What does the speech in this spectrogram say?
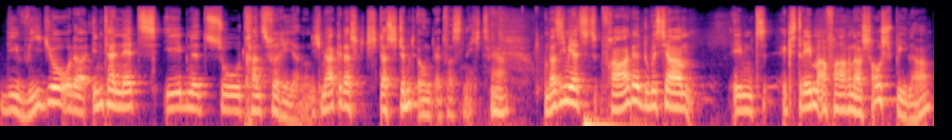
die Video- oder Internetebene zu transferieren. Und ich merke, dass das stimmt irgendetwas nicht. Ja. Und was ich mir jetzt frage, du bist ja eben extrem erfahrener Schauspieler.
